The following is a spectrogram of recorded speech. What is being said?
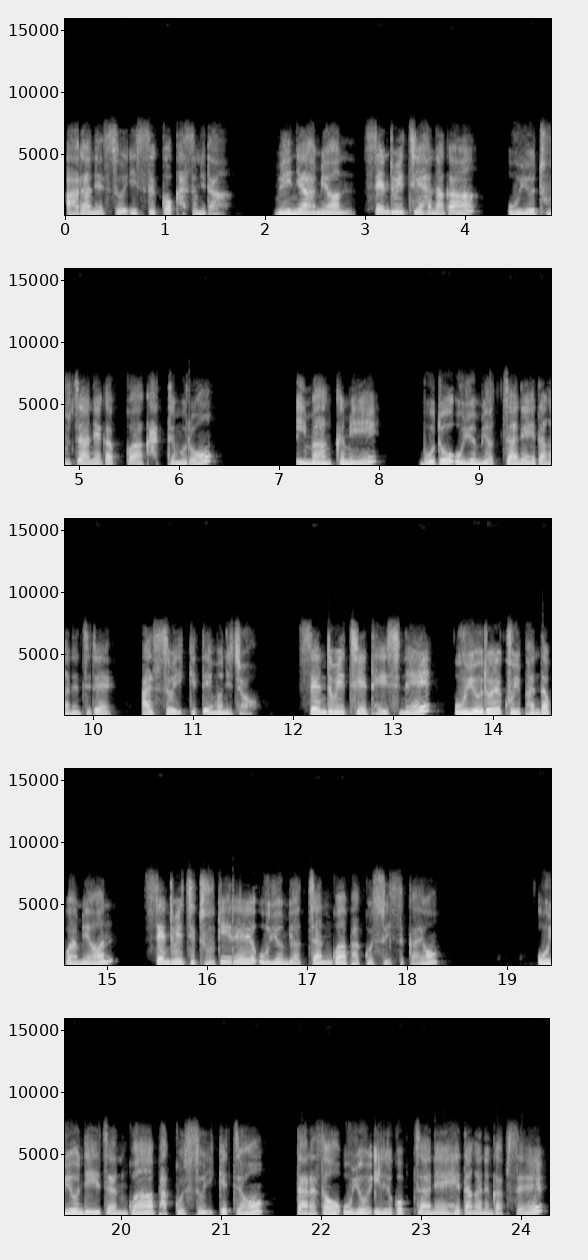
알아낼 수 있을 것 같습니다. 왜냐하면 샌드위치 하나가 우유 두 잔의 값과 같으므로 이만큼이 모두 우유 몇 잔에 해당하는지를 알 수 있기 때문이죠. 샌드위치 대신에 우유를 구입한다고 하면 샌드위치 두 개를 우유 몇 잔과 바꿀 수 있을까요? 우유 네 잔과 바꿀 수 있겠죠. 따라서 우유 일곱 잔에 해당하는 값을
